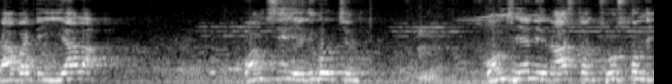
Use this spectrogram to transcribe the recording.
కాబట్టి ఇవాళ వంశీ ఎదిగొచ్చిండు. వంశీని రాష్ట్రం చూస్తుంది.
